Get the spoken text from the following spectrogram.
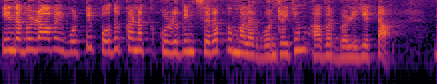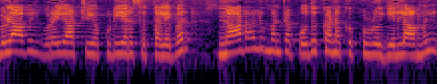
இந்த விழாவை ஒட்டி பொது கணக்கு குழுவின் சிறப்பு மலர் ஒன்றையும் அவர் வெளியிட்டார். விழாவில் உரையாற்றிய குடியரசுத் தலைவர் நாடாளுமன்ற பொது கணக்கு குழு இல்லாமல்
